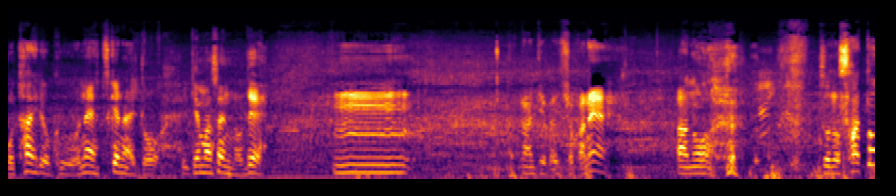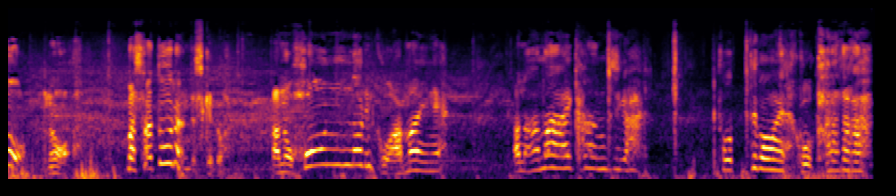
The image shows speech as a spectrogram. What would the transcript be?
こう体力をねつけないといけませんのでうーん何て言えばいいでしょうかね。あの その砂糖のまあ砂糖なんですけどあのほんのりこう甘いねあの甘い感じがとってもねこう体が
